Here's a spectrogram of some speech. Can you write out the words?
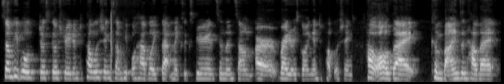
some people just go straight into publishing, some people have like that mixed experience, and then some are writers going into publishing. How all that combines and how that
